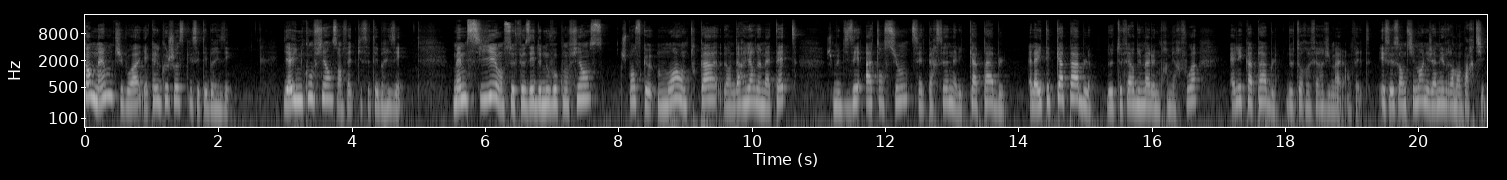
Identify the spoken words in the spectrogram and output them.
quand même, tu vois, il y a quelque chose qui s'était brisé. Il y a une confiance en fait qui s'était brisée. Même si on se faisait de nouveau confiance, je pense que moi, en tout cas, dans le derrière de ma tête, je me disais attention, cette personne, elle est capable. Elle a été capable de te faire du mal une première fois. Elle est capable de te refaire du mal, en fait. Et ce sentiment n'est jamais vraiment parti.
